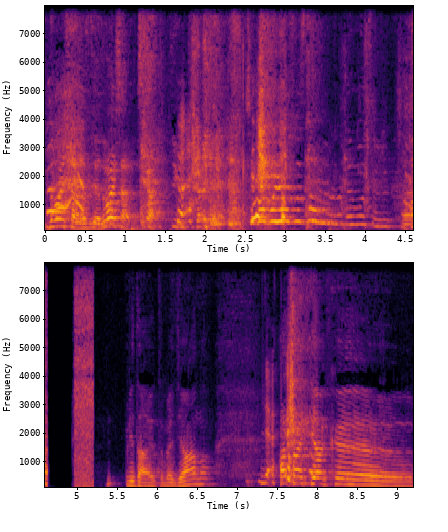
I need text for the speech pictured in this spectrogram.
Давай ще раз, Дія, давай ще раз. Чекай, чекай, чекай. Чекай, бо я вже знову не вже. Вітаю тебе, Діана. Дякую. А так як. Е...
